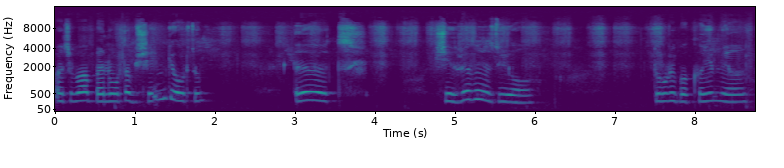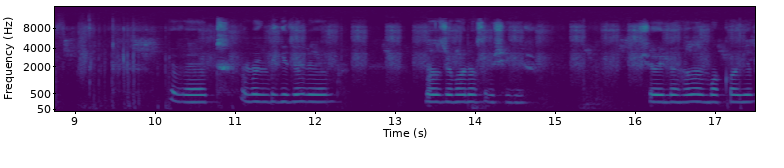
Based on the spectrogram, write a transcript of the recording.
Acaba ben orada bir şey mi gördüm? Evet. Şehre benziyor. Dur bir bakayım ya. Evet. Hemen bir gidelim. Acaba nasıl bir şehir? Şöyle hemen bakayım.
